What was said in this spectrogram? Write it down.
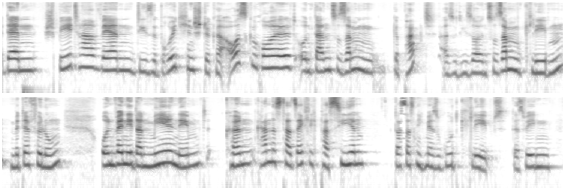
denn später werden diese Brötchenstücke ausgerollt und dann zusammengepackt, also die sollen zusammenkleben mit der Füllung. Und wenn ihr dann Mehl nehmt, können, kann es tatsächlich passieren, dass das nicht mehr so gut klebt. Deswegen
